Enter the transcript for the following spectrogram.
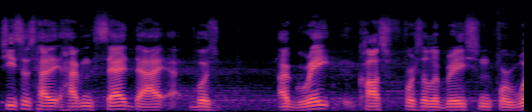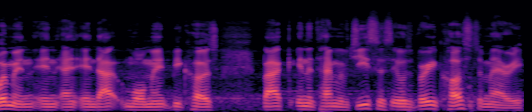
Jesus having said that was a great cause for celebration for women in, in that moment because back in the time of Jesus, it was very customary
